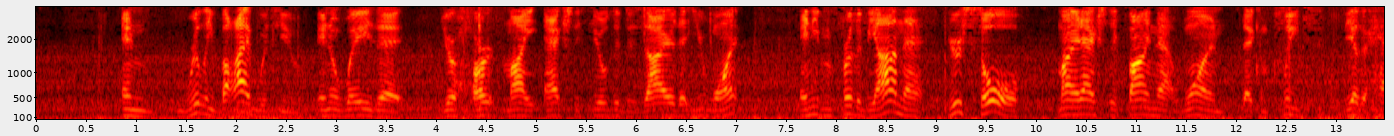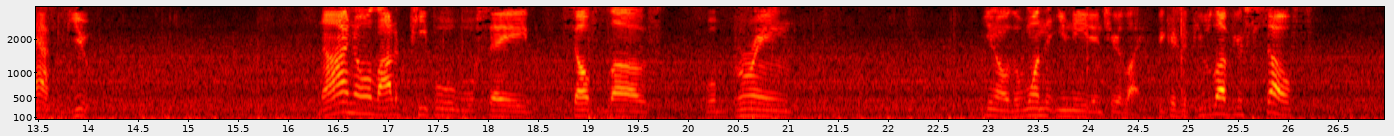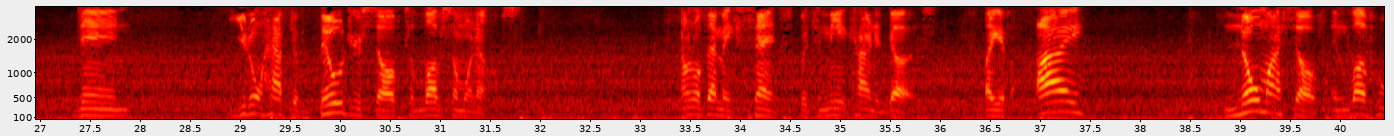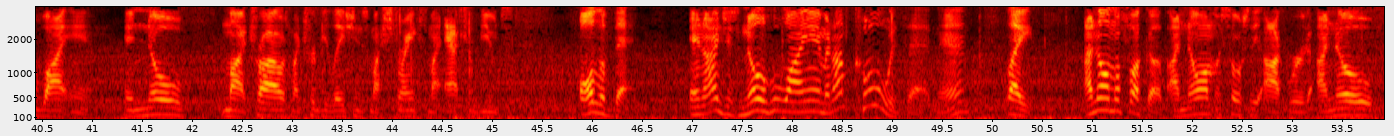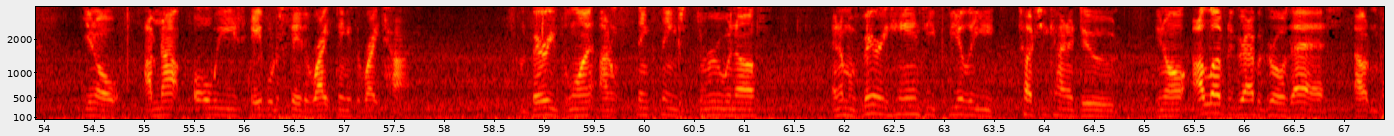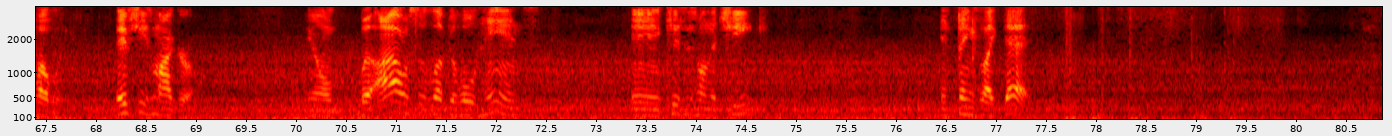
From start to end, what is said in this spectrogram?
and really vibe with you in a way that your heart might actually feel the desire that you want and even further beyond that, your soul might actually find that one that completes the other half of you. Now, I know a lot of people will say self love will bring, you know, the one that you need into your life. Because if you love yourself, then you don't have to build yourself to love someone else. I don't know if that makes sense, but to me it kind of does. Like if I know myself and love who I am and know my trials, my tribulations, my strengths, my attributes, all of that. And I just know who I am and I'm cool with that, man. Like I know I'm a fuck up. I know I'm socially awkward. I know, you know, I'm not always able to say the right thing at the right time. I'm very blunt. I don't think things through enough. And I'm a very handsy, feely, touchy kind of dude. You know, I love to grab a girl's ass out in public if she's my girl. You know, but I also love to hold hands and kisses on the cheek and things like that.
